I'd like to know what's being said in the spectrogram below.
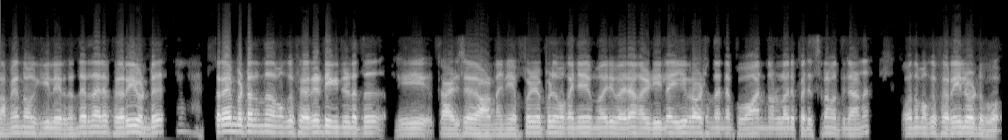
സമയം നോക്കിയില്ലായിരുന്നു. എന്തായിരുന്നാലും ഫെറി ഉണ്ട്. എത്രയും പെട്ടെന്ന് നമുക്ക് ഫെറി ടിക്കറ്റ് എടുത്ത് ഈ കാഴ്ച കാണാൻ ഇനി എപ്പോഴും എപ്പോഴും നമുക്ക് കന്യാകുമാരി വരാൻ കഴിയില്ല. ഈ പ്രാവശ്യം തന്നെ പോകാനുള്ള ഒരു പരിശ്രമത്തിലാണ് അപ്പോൾ നമുക്ക് ഫെറിയിലോട്ട് പോകാം.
